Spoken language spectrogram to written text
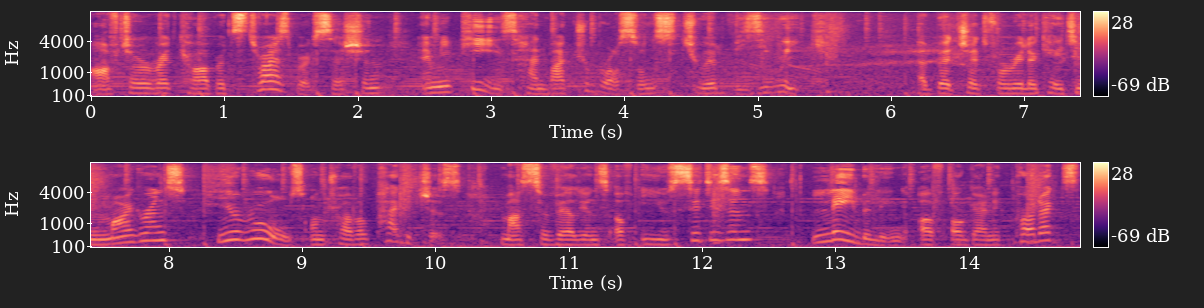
After a red carpet Strasbourg session, MEPs head back to Brussels to a busy week. A budget for relocating migrants, new rules on travel packages, mass surveillance of EU citizens, labeling of organic products,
